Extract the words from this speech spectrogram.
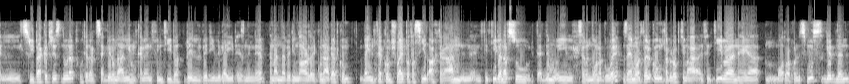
ال three packages دولت وتقدر تسجلوا من عليهم كمان فنتيبا بالفيديو اللي جاي بإذن الله. أتمنى فيديو النهارده يكون عجبكم بينت لكم شوية تفاصيل أكتر عن إن فنتيبا نفسه بتقدموا إيه الحساب المغلق جواه. زي ما قلت لكم تجربتي مع فنتيبا إن هي الموضوع كله سموث جدا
